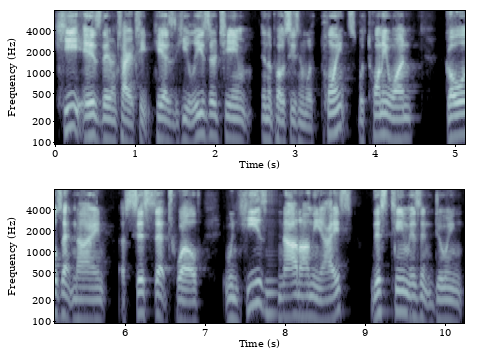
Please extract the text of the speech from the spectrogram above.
he is their entire team. He has he leads their team in the postseason with points with 21, goals at nine, assists at 12. When he's not on the ice, this team isn't doing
